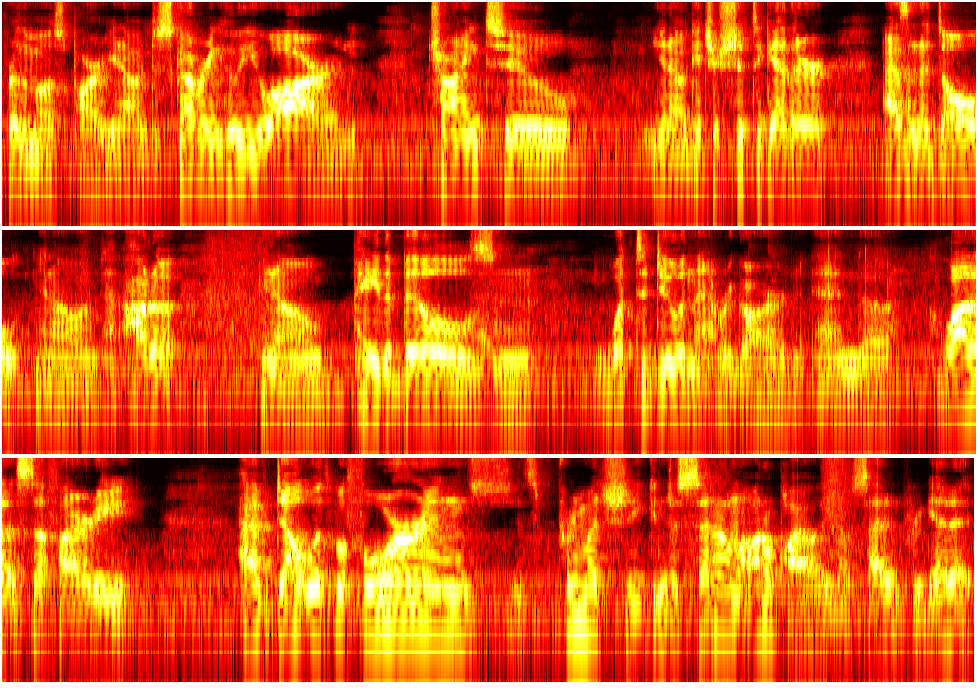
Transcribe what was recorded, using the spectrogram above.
for the most part, you know, discovering who you are and trying to, you know, get your shit together as an adult, you know, how to, you know, pay the bills and what to do in that regard. And uh, a lot of that stuff I already have dealt with before, and it's pretty much you can just set it on autopilot. You know, set it and forget it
